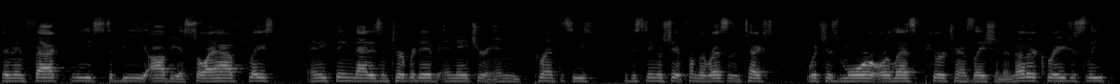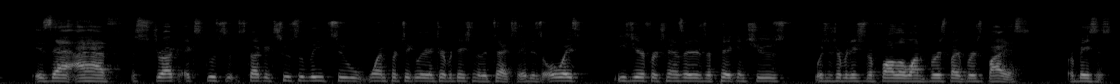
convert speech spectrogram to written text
then in fact needs to be obvious. So I have placed anything that is interpretive in nature in parentheses to distinguish it from the rest of the text, which is more or less pure translation. Another courageous leap is that I have struck exclusive, stuck exclusively to one particular interpretation of the text. It is always easier for translators to pick and choose which interpretation to follow on verse by verse bias or basis.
